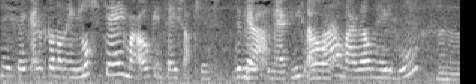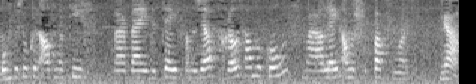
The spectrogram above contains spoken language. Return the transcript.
Nee, zeker. En het kan dan in losse thee, maar ook in theezakjes. De meeste Ja. merken. Niet Oh, allemaal, ja. Mhm. maar wel een heleboel. Of we zoeken een alternatief waarbij de thee van dezelfde groothandel komt, maar alleen anders verpakt wordt. Ja,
